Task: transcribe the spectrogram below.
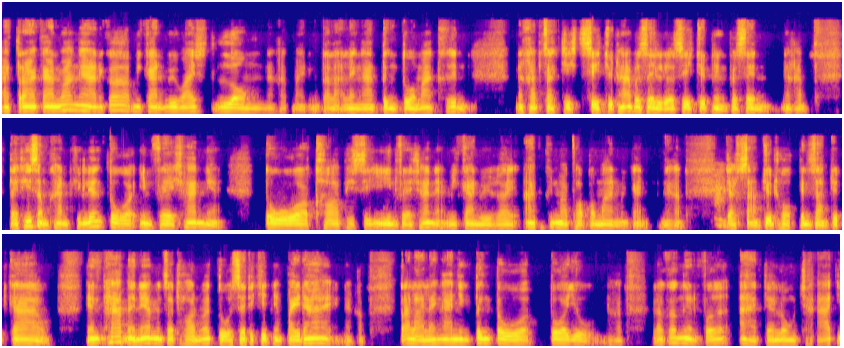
อัตราการว่างงานก็มีการ revise ลงนะครับ หมายถึงตลาดแรงงานตึงตัวมากขึ้นนะครับ จาก 4.5%เหลือ 4.1%นะครับ แต่ที่สำคัญคือเรื่องตัว inflation เนี่ย ตัว core PCE inflation เนี่ยมีการ revise up ขึ้นมาพอประมาณเหมือนกันนะครับจาก 3.6 เป็น 3.9งั้นภาพในนี้มันสะท้อนว่าตัวเศรษฐกิจยังไปได้นะครับตลาดแรงงานยังตึงตัวตัวอยู่นะครับแล้วก็เงินเฟ้ออาจจะลงช้าจ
